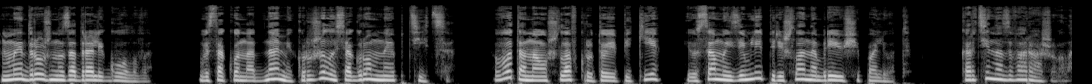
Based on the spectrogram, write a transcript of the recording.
Мы дружно задрали головы. Высоко над нами кружилась огромная птица. Вот она ушла в крутое пике и у самой земли перешла на бреющий полет. Картина завораживала.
